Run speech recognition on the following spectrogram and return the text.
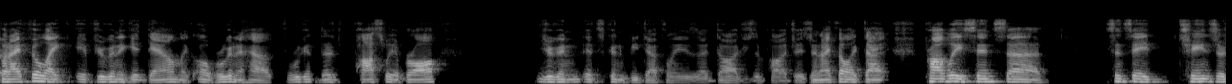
But. I feel like if you're gonna get down, like, oh, we're gonna have we're gonna there's possibly a brawl, you're gonna it's gonna be definitely the Dodgers and Padres. And I felt like that probably since uh since they changed their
